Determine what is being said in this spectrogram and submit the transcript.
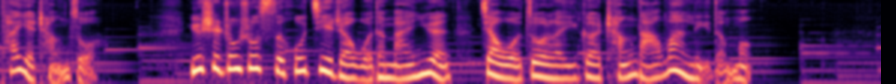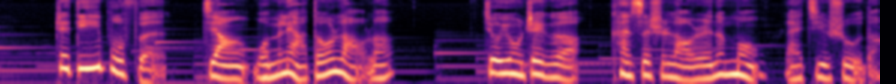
他也常做。于是钟书似乎记着我的埋怨，叫我做了一个长达万里的梦。这第一部分讲我们俩都老了，就用这个看似是老人的梦来记述的，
